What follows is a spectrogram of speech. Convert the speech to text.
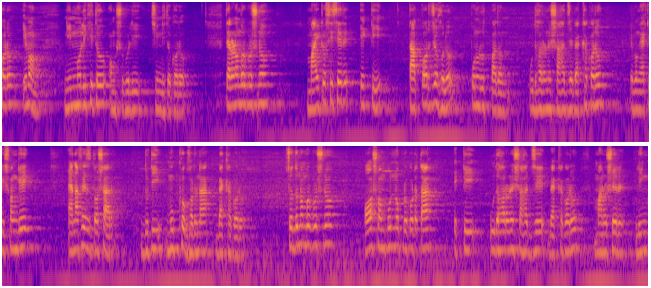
করো এবং নিম্নলিখিত অংশগুলি চিহ্নিত করো। তেরো নম্বর প্রশ্ন, মাইটোসিসের একটি তাৎপর্য হল পুনরুৎপাদন। উদাহরণের সাহায্যে ব্যাখ্যা করো এবং একই সঙ্গে অ্যানাফেজ দশার দুটি মুখ্য ঘটনা ব্যাখ্যা করো। চোদ্দ নম্বর প্রশ্ন, অসম্পূর্ণ প্রকটতা একটি উদাহরণের সাহায্যে ব্যাখ্যা করো। মানুষের লিঙ্গ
